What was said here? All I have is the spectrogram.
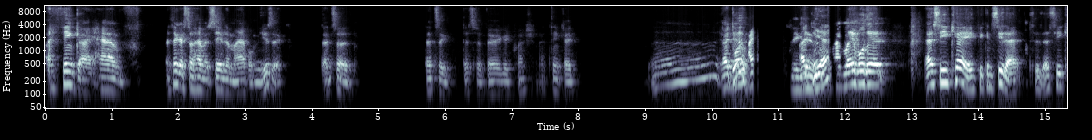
I think I have. I think I still have it saved in my Apple Music. That's a. That's a that's a very good question. I think I. Uh, I do. I- Big I deal. do. Yeah. I labeled it SEK. If you can see that, it says SEK.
